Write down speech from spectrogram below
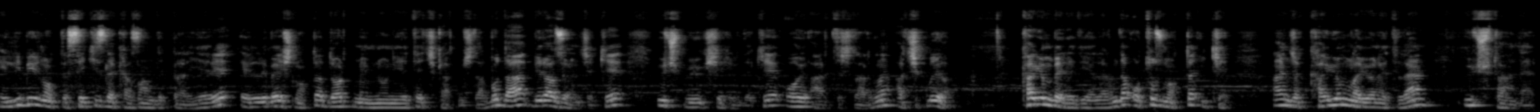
51.8 ile kazandıkları yeri 55.4 memnuniyete çıkartmışlar. Bu da biraz önceki 3 büyük şehirdeki oy artışlarını açıklıyor. Kayyum belediyelerinde 30.2. Ancak kayyumla yönetilen 3 tane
